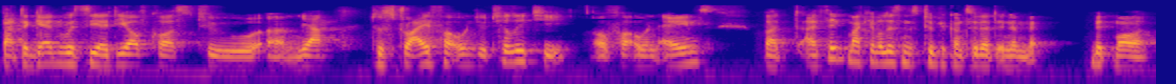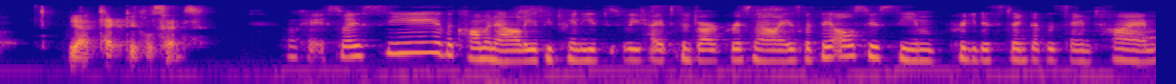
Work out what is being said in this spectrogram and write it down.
But again, with the idea, of course, to um, yeah to strive for own utility or for own aims. But I think Machiavellism is to be considered in a bit more yeah tactical sense. Okay, so I see the commonalities between these three types of dark personalities, but they also seem pretty distinct at the same time.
